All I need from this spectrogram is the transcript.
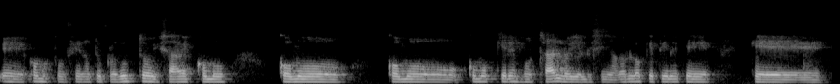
eh, cómo funciona tu producto y sabes cómo, cómo, cómo, cómo, quieres mostrarlo. Y el diseñador lo que tiene que, que,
